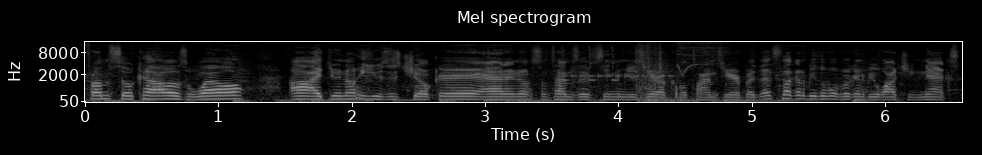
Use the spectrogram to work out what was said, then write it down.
from SoCal as well. Uh, I do know he uses Joker, and I know sometimes I've seen him use here a couple times here, but that's not going to be the what we're going to be watching next.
